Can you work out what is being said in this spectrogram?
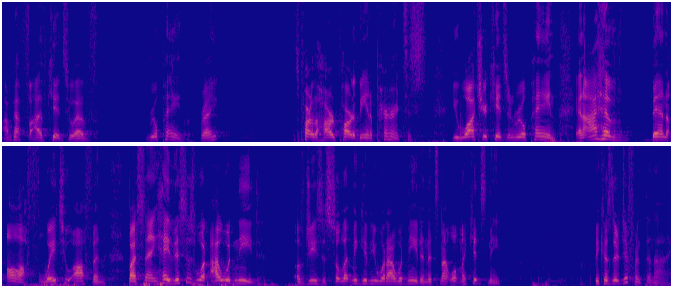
I've got five kids who have real pain, right? It's part of the hard part of being a parent is you watch your kids in real pain. And I have been off way too often by saying, hey, this is what I would need of Jesus. So let me give you what I would need. And it's not what my kids need because they're different than I.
